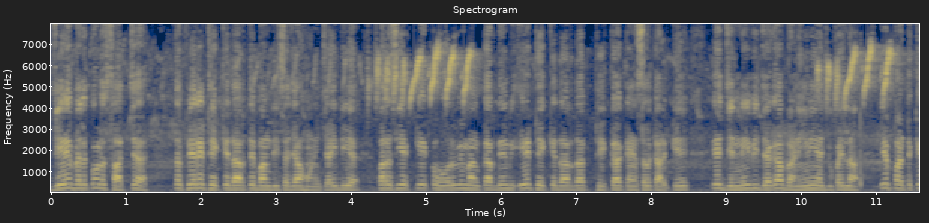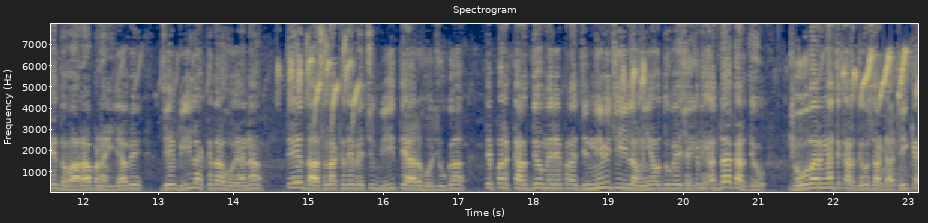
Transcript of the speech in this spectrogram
ਜੇ ਇਹ ਬਿਲਕੁਲ ਸੱਚ ਹੈ ਤਾਂ ਫਿਰ ਇਹ ਠੇਕੇਦਾਰ ਤੇ ਬੰਦੀ ਸਜ਼ਾ ਹੋਣੀ ਚਾਹੀਦੀ ਹੈ। ਪਰ ਅਸੀਂ ਇੱਕ ਇੱਕ ਹੋਰ ਵੀ ਮੰਗ ਕਰਦੇ ਹਾਂ ਵੀ ਇਹ ਠੇਕੇਦਾਰ ਦਾ ਠੇਕਾ ਕੈਨਸਲ ਕਰਕੇ ਇਹ ਜਿੰਨੀ ਵੀ ਜਗ੍ਹਾ ਬਣੀ ਵੀ ਹੈ ਜੋ ਪਹਿਲਾਂ ਇਹ ਪੱਟ ਕੇ ਦੁਬਾਰਾ ਬਣਾਈ ਜਾਵੇ। ਜੇ 20 ਲੱਖ ਦਾ ਹੋਇਆ ਨਾ ਤੇ ਇਹ 10 ਲੱਖ ਦੇ ਵਿੱਚ 20 ਤਿਆਰ ਹੋ ਜਾਊਗਾ ਤੇ ਪਰ ਕਰ ਦਿਓ ਮੇਰੇ ਭਰਾ ਜਿੰਨੀ ਵੀ ਚੀਜ਼ ਲਾਉਣੀ ਹੈ ਉਦੋਂ ਬੇਸ਼ੱਕ ਦੀ ਅੱਧਾ ਕਰ ਦਿਓ। ਦੋ ਵਾਰੀਆਂ ਚ ਕਰ ਦਿਓ ਸਾਡਾ ਠੀਕ ਹੈ।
